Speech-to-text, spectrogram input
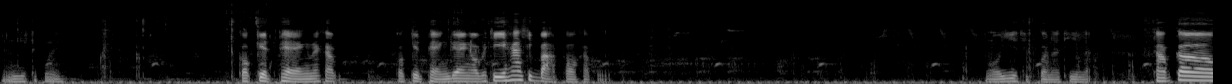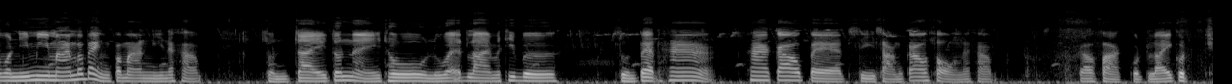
อันนี้สักหน่อยก็เกตแผงนะครับ ก็เกตแผงแดงเอาไปที่ห้าสิบบาทพอครับโอ้ยี่สิบกว่านาทีละ ครับก็วันนี้มีไม้มาแบ่งประมาณนี้นะครับ สนใจต้นไหนโทรหรือว่าแอดไลน์มาที่เบอร์ 0 8 5 5 9 8 4 3 9 2 นะครับ ก็ฝากกดไลค์กดแช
